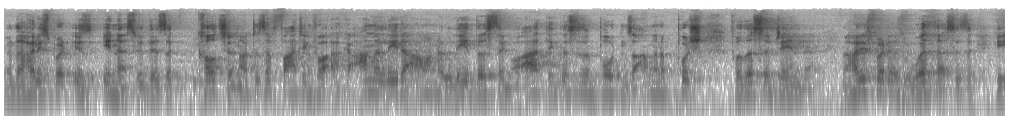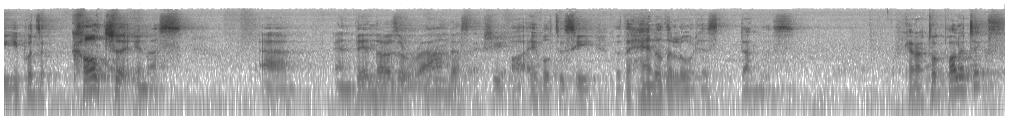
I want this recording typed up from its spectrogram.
when the Holy Spirit is in us, where there's a culture, not just a fighting for, okay, I'm a leader, I want to lead this thing, or I think this is important, so I'm going to push for this agenda. The Holy Spirit is with us. He, he puts a culture in us. Um, and then those around us actually are able to see that the hand of the Lord has done this. Can I talk politics?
